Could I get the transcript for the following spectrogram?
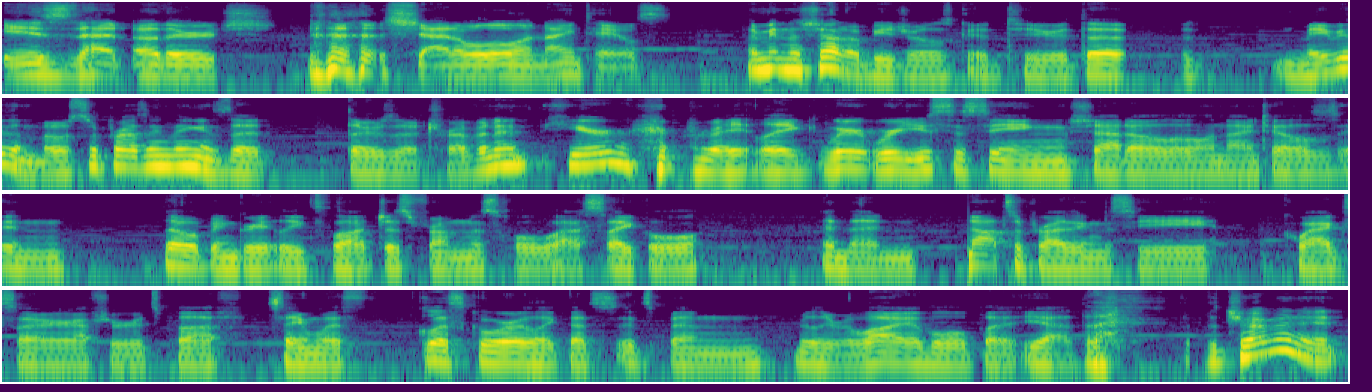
is that other sh- Shadow Alolan Ninetales. I mean, the Shadow Beedrill is good too. The maybe the most surprising thing is that there's a Trevenant here, right? Like we're we're used to seeing Shadow Alolan Ninetales in the Open Great League slot just from this whole last cycle, and then not surprising to see Quagsire after its buff. Same with Gliscor, like that's it's been really reliable, but yeah, the the Trevenant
